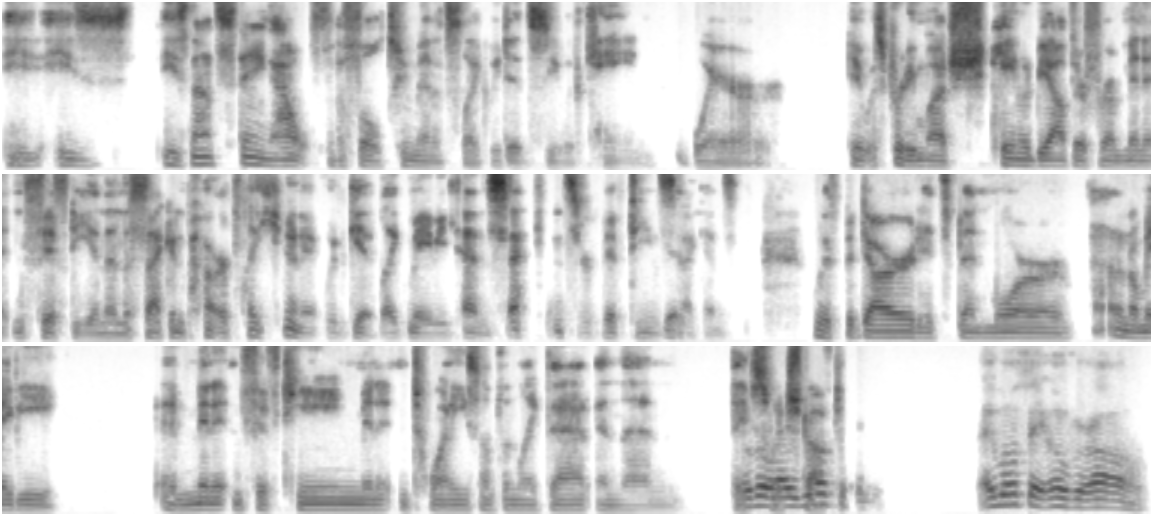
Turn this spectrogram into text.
he, he's he's not staying out for the full two minutes like we did see with Kane, where it was pretty much Kane would be out there for a minute and 50, and then the second power play unit would get like maybe 10 seconds or 15 yeah. seconds. With Bedard, it's been more, I don't know, maybe a minute and 15, minute and 20, something like that. And then they've switched off. Say, I will say overall,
